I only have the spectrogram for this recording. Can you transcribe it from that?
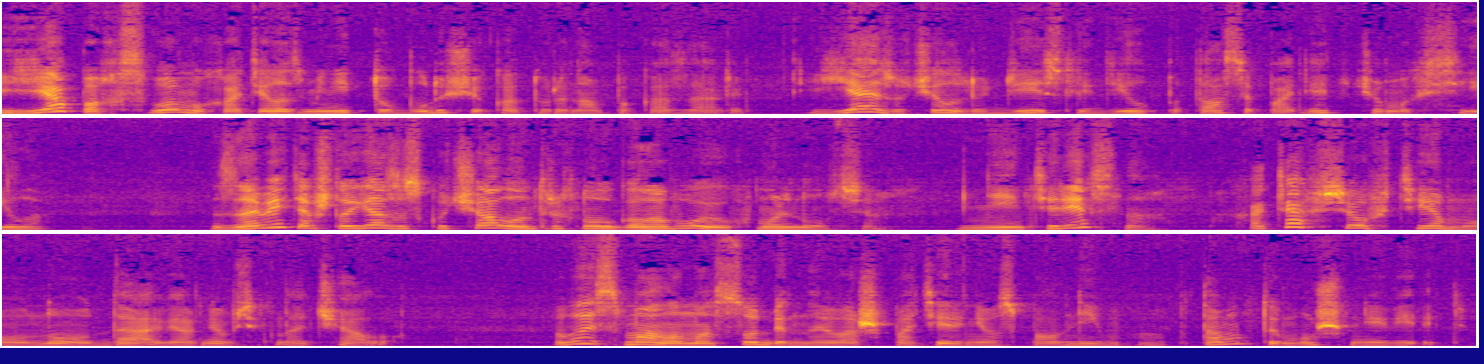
Я по-своему хотел изменить то будущее, которое нам показали. Я изучал людей, следил, пытался понять, в чем их сила. Заметив, что я заскучал, он тряхнул головой и ухмыльнулся. Неинтересно? Хотя все в тему, но да, вернемся к началу. Вы с малым особенные, ваша потеря невосполнима, а потому ты можешь мне верить.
